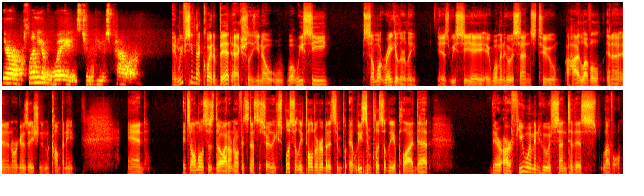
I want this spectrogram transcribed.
There are plenty of ways to abuse power. And we've seen that quite a bit, actually. You know, what we see somewhat regularly is we see a, a woman who ascends to a high level in, a, in an organization, in a company, and it's almost as though I don't know if it's necessarily explicitly told to her, but it's at least implicitly applied that there are few women who ascend to this level.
